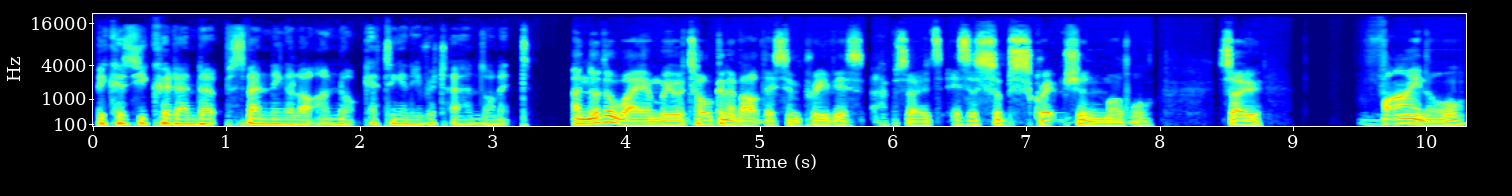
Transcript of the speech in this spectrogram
because you could end up spending a lot and not getting any returns on it. Another way, and we were talking about this in previous episodes, is a subscription model. So, vinyl,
